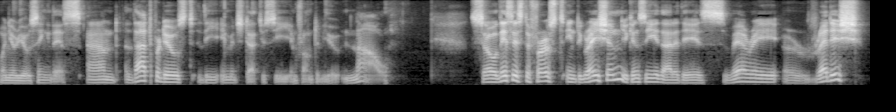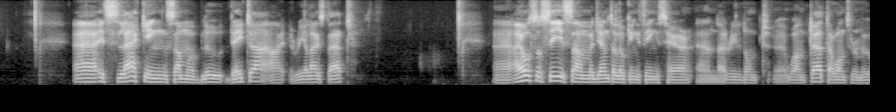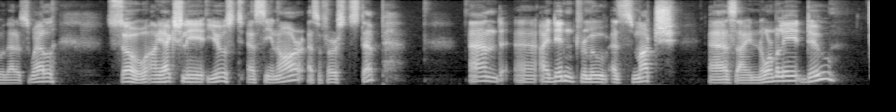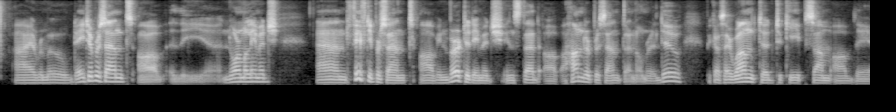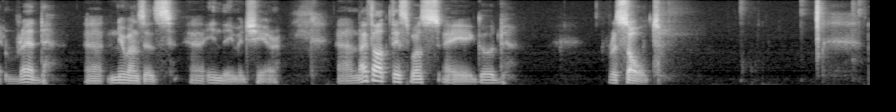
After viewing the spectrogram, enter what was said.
when you're using this. And that produced the image that you see in front of you now. So this is the first integration. You can see that it is very reddish. Uh, it's lacking some of blue data. I realized that. Uh, I also see some magenta looking things here and I really don't uh, want that. I want to remove that as well. So I actually used SCNR as a first step and uh, I didn't remove as much as I normally do. I removed 80% of the uh, normal image and 50% of inverted image instead of 100% that I normally do because I wanted to keep some of the red uh, nuances uh, in the image here. And I thought this was a good result.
